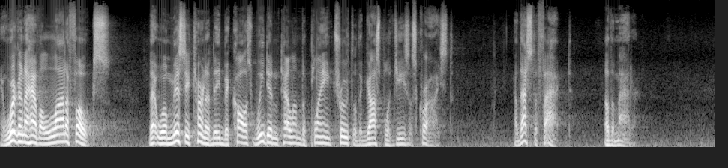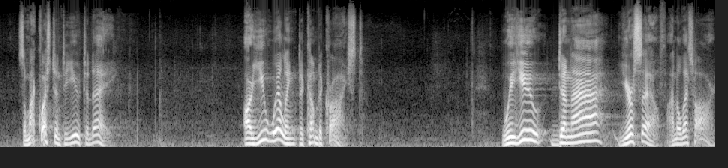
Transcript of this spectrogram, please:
And we're going to have a lot of folks that will miss eternity because we didn't tell them the plain truth of the gospel of Jesus Christ. Now, that's the fact of the matter. So, my question to you today are you willing to come to Christ? Will you deny yourself? I know that's hard.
